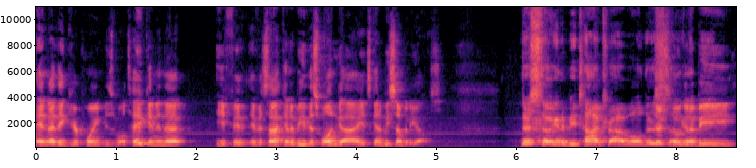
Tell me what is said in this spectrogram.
and I think your point is well taken in that if if, if it's not going to be this one guy, it's going to be somebody else. There's still going to be time travel. There's, There's still going to be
